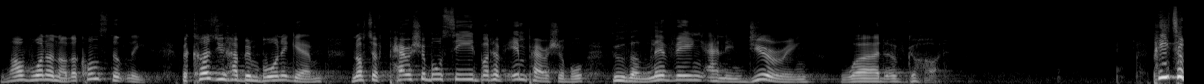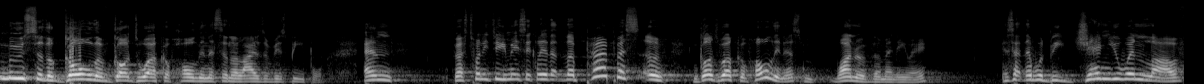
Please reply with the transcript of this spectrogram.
love one another constantly because you have been born again, not of perishable seed, but of imperishable, through the living and enduring Word of God. Peter moves to the goal of God's work of holiness in the lives of his people. And verse 22 he makes it clear that the purpose of God's work of holiness, one of them anyway, is that there would be genuine love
